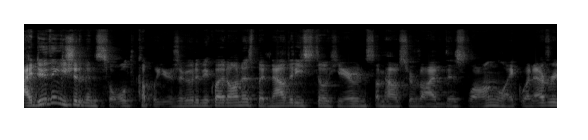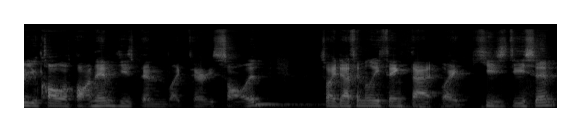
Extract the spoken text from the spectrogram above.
I do think he should have been sold a couple years ago, to be quite honest. But now that he's still here and somehow survived this long, like whenever you call upon him, he's been like very solid. So I definitely think that like he's decent.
